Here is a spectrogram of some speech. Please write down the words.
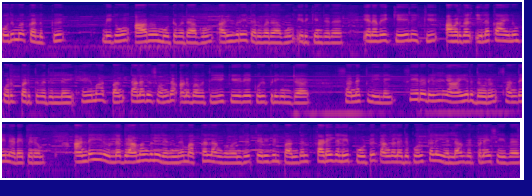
பொதுமக்களுக்கு மிகவும் ஆர்வமூட்டுவதாகவும் அறிவுரை தருவதாகவும் இருக்கின்றன. எனவே கேலிக்கு அவர்கள் இலக்காயினும் பொருட்படுத்துவதில்லை. ஹேமாட் பந்த் தனது சொந்த அனுபவத்தையே கீழே குறிப்பிடுகின்றார். சனக்லீலை சீரடியில் ஞாயிறு தோறும் சந்தை நடைபெறும். அண்டையில் உள்ள கிராமங்களிலிருந்து மக்கள் அங்கு வந்து தெருவில் பந்தல் கடைகளை போட்டு தங்களது பொருட்களை எல்லாம் விற்பனை செய்வர்.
